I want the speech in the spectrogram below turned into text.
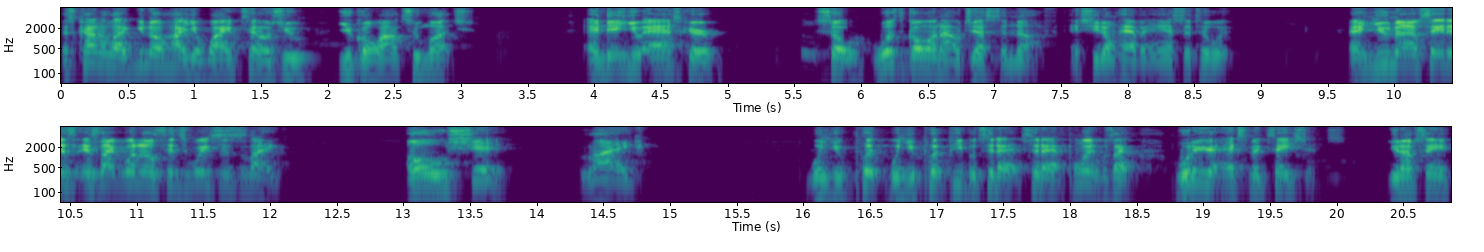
it's kind of like you know how your wife tells you you go out too much, and then you ask her, so what's going out just enough? And she don't have an answer to it. And you know I'm saying? It's, it's like one of those situations like, oh shit. Like when you put when you put people to that to that point, was like, what are your expectations? You know what I'm saying?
